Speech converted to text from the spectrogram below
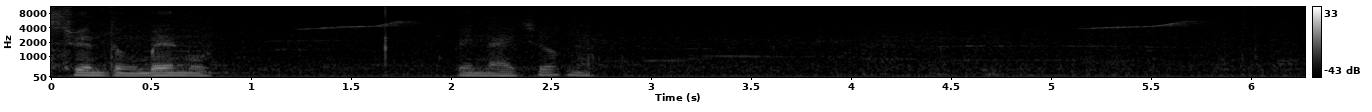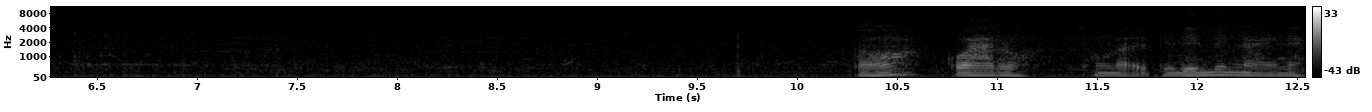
Xuyên từng bên một. Bên này trước này. Đó, qua rồi, xong lại đến bên này này.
